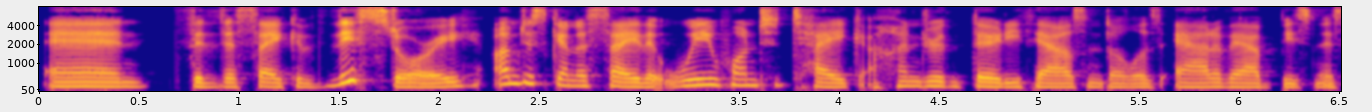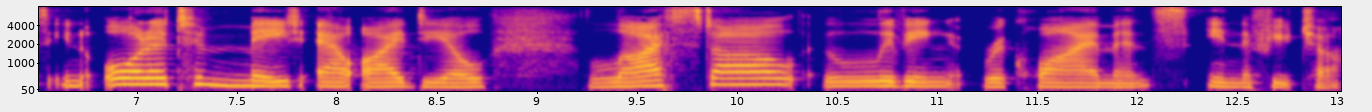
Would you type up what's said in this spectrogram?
And for the sake of this story, I'm just going to say that we want to take $130,000 out of our business in order to meet our ideal lifestyle living requirements in the future.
